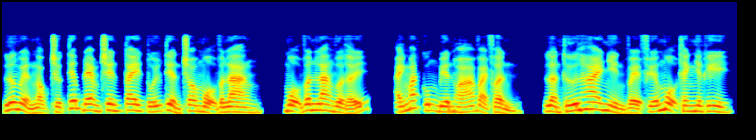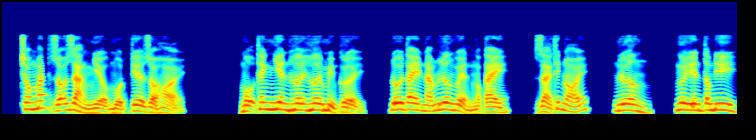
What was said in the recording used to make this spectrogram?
Lương Nguyễn Ngọc trực tiếp đem trên tay túi tiền cho mộ vân lang, mộ vân lang vừa thấy, ánh mắt cũng biến hóa vài phần, lần thứ hai nhìn về phía mộ thanh niên khi, trong mắt rõ ràng nhiều một tia dò hỏi. Mộ thanh niên hơi hơi mỉm cười, đôi tay nắm Lương Nguyễn Ngọc tay, giải thích nói, Nương, ngươi yên tâm đi,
